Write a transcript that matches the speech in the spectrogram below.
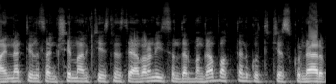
మైనార్టీల సంక్షేమానికి చేసిన సేవలను ఈ సందర్భంగా వక్తలు గుర్తు చేసుకున్నారు.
